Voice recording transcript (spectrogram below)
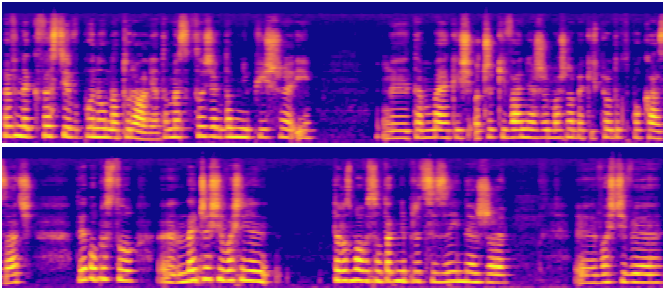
pewne kwestie wypłyną naturalnie. Natomiast ktoś jak do mnie pisze i y, tam ma jakieś oczekiwania, że można by jakiś produkt pokazać, to ja po prostu y, najczęściej właśnie te rozmowy są tak nieprecyzyjne, że właściwie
